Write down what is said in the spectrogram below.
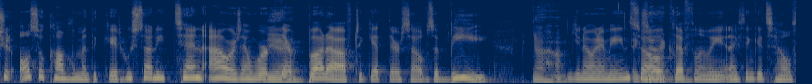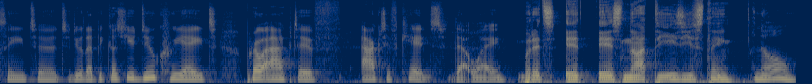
should also compliment the kid who studied 10 hours and worked their butt off to get themselves a b uh-huh. you know what i mean Exactly. so definitely and i think it's healthy to to do that because you do create proactive active kids that way But it's it is not the easiest thing. no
